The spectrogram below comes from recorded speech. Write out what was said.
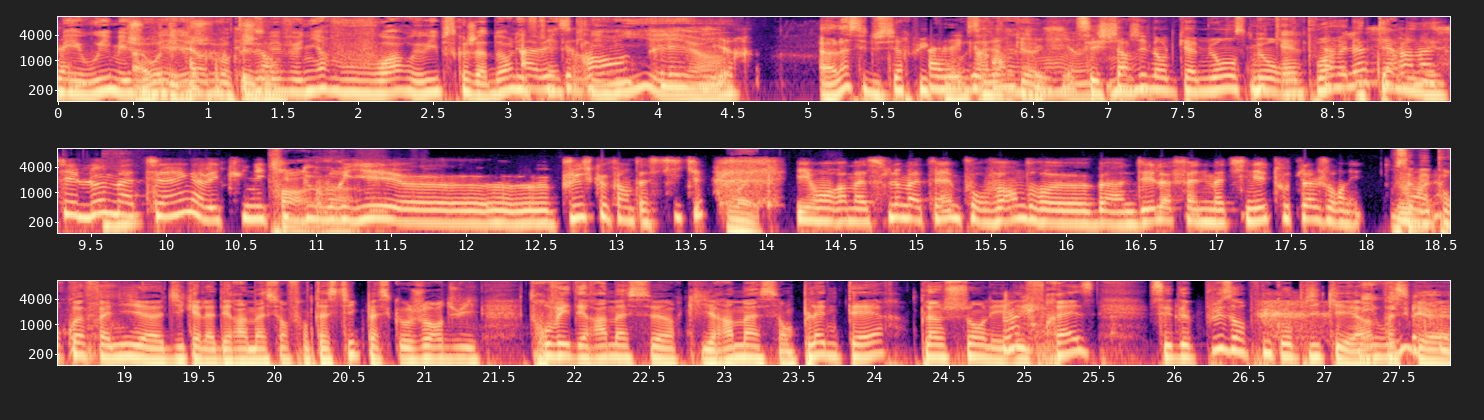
Mais oui, mais je, Ah ouais, vais, je, je vais venir vous voir, oui, oui, parce que j'adore les Avec fraises grand et, euh, plaisir. Alors là, c'est du circuit court. C'est-à-dire que c'est chargé dans le camion, on se met au rond-point. Ah, mais là, c'est ramassé le matin avec une équipe Oh d'ouvriers euh, plus que fantastique. Ouais. Et on ramasse le matin pour vendre euh, ben, dès la fin de matinée toute la journée. Vous savez pourquoi Fanny euh, dit qu'elle a des ramasseurs fantastiques? Parce qu'aujourd'hui, trouver des ramasseurs qui ramassent en pleine terre, plein champ les, fraises, c'est de plus en plus compliqué. Hein, oui. parce que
